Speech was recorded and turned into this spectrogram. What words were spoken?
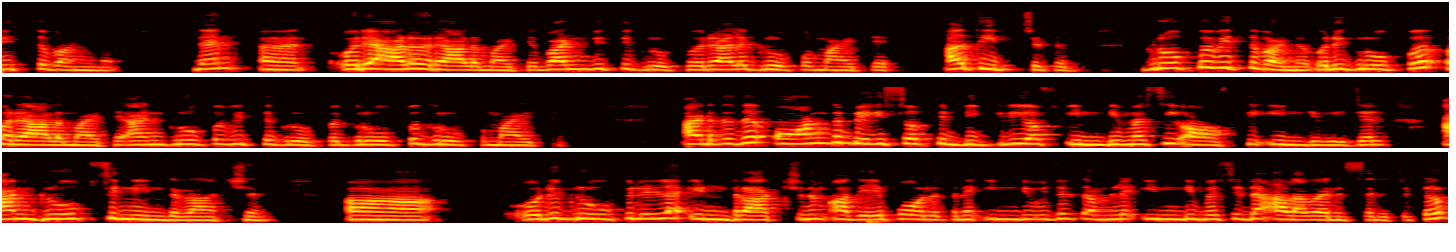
വിത്ത് വൺ ദെൻ ഒരാൾ ഒരാളുമായിട്ട് വൺ വിത്ത് ഗ്രൂപ്പ് ഒരാൾ ഗ്രൂപ്പുമായിട്ട് അത് തിരിച്ചിട്ടും. ഗ്രൂപ്പ് വിത്ത് വൺ ഒരു ഗ്രൂപ്പ് ഒരാളുമായിട്ട് and group with group group ഗ്രൂപ്പുമായിട്ട് അടുത്തത് on the base of the degree of intimacy of the individual and groups in interaction ഒരു ഗ്രൂപ്പിലുള്ള ഇന്ററാക്ഷനും അതേപോലെ തന്നെ ഇൻഡിവിജ്വൽ തമ്മിൽ ഇന്റിമസിയുടെ അളവ് അനുസരിച്ചിട്ടും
